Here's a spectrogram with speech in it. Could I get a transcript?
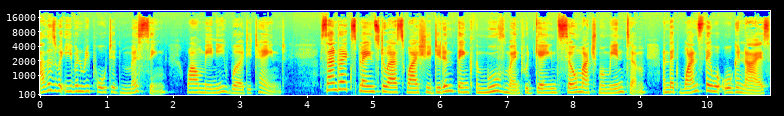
others were even reported missing, while many were detained. Sandra explains to us why she didn't think the movement would gain so much momentum and that once they were organized,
